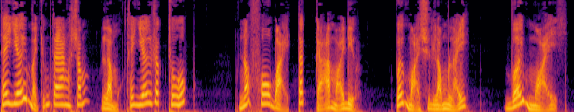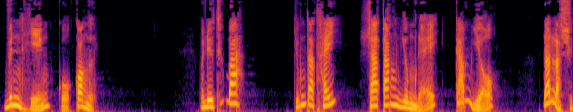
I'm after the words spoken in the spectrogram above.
Thế giới mà chúng ta đang sống là một thế giới rất thu hút. Nó phô bày tất cả mọi điều, với mọi sự lộng lẫy, với mọi vinh hiển của con người. Và điều thứ ba, chúng ta thấy Satan dùng để cám dỗ, đó là sự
